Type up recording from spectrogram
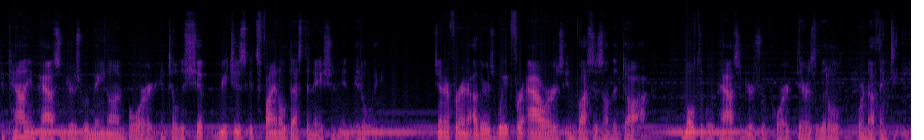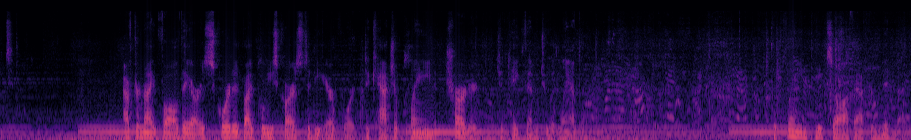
Italian passengers remain on board until the ship reaches its final destination in Italy. Jennifer and others wait for hours in buses on the dock. Multiple passengers report there is little or nothing to eat. After nightfall, they are escorted by police cars to the airport to catch a plane chartered to take them to Atlanta. The plane takes off after midnight.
